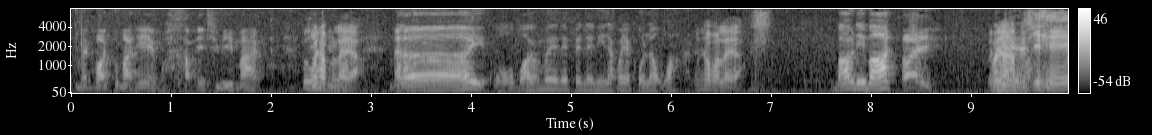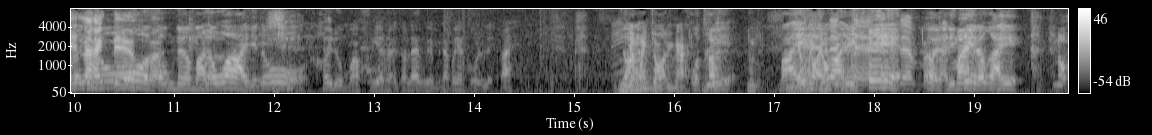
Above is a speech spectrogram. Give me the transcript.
ทำไมบอสกูมาเท่กว่าขับ ATV มามึงมาทำอะไรอะเออเฮ้ยโอ้โหบอสไม่ได้เป็นในนี่นักพยากรณ์แล้ววะมึงทำอะไรอะบอสดีบอสเฮ้ยสวัสดีครับเย้ร่างเดิมโอ้อะทรงเดิมมาแล้วว่าเยโดค่อยดูมาเฟียหน่อยตอนแรกเวียนเป็นนักพยากรณ์เลยไปยังไม่จบอีกนะโคตรเท่มายังไม่ก่อนจบว่าอันนี้เท่ก่อนอันนี้เท่แล้วไงนก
